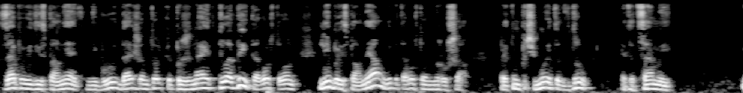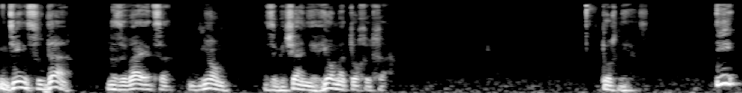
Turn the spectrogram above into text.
заповеди исполнять не будет, дальше он только пожинает плоды того, что он либо исполнял, либо того, что он нарушал. Поэтому почему этот вдруг, этот самый день суда называется днем замечания Йома Тохиха? Тоже не ясно. И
